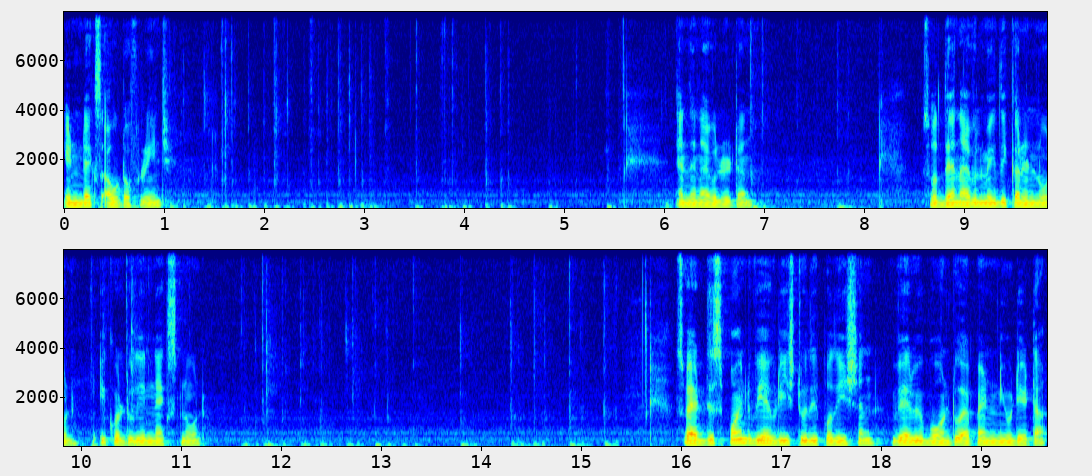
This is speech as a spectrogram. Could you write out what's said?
index out of range and then I will return so then I will make the current node equal to the next node. So at this point we have reached to the position where we want to append new data.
